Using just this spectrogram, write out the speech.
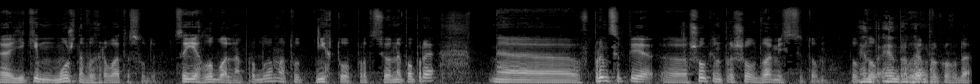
яким можна вигравати суди. Це є глобальна проблема. Тут ніхто проти цього не попре. Е, В принципі, е, Шокін прийшов два місяці тому. Тобто Ген- генпрокурор. генпрокурор, да.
